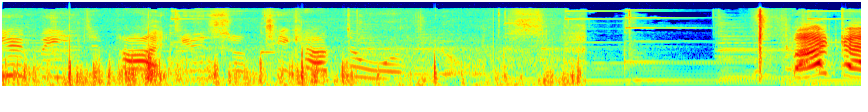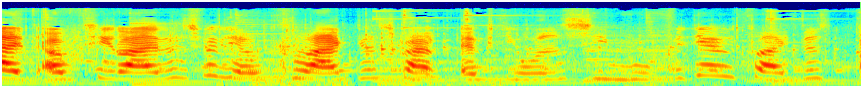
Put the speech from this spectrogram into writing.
you beat the part, you should check out the windows. Bye guys, I hope you like this video. Like, subscribe if you want to see more videos like this.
